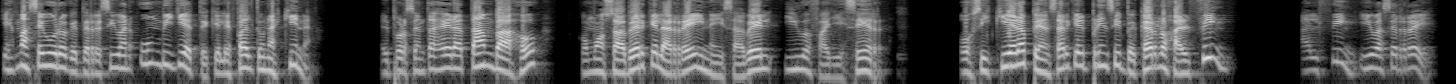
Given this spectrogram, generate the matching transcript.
que es más seguro que te reciban un billete que le falta una esquina. El porcentaje era tan bajo como saber que la reina Isabel iba a fallecer. O siquiera pensar que el príncipe Carlos al fin, al fin iba a ser rey.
